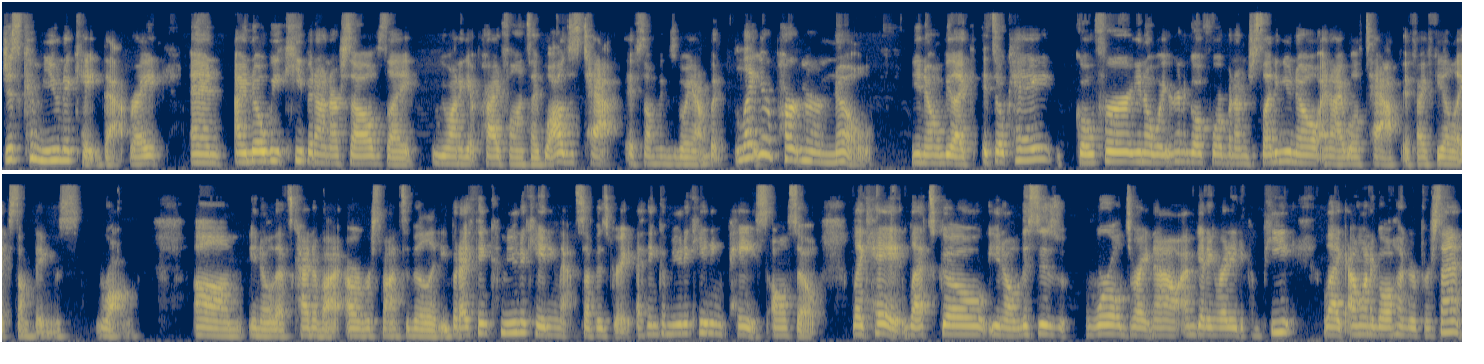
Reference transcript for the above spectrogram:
just communicate that right and i know we keep it on ourselves like we want to get prideful and it's like well i'll just tap if something's going on but let your partner know you know and be like it's okay go for you know what you're going to go for but i'm just letting you know and i will tap if i feel like something's wrong um, you know, that's kind of a, our responsibility. But I think communicating that stuff is great. I think communicating pace also, like, hey, let's go. You know, this is worlds right now. I'm getting ready to compete. Like, I want to go 100%.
